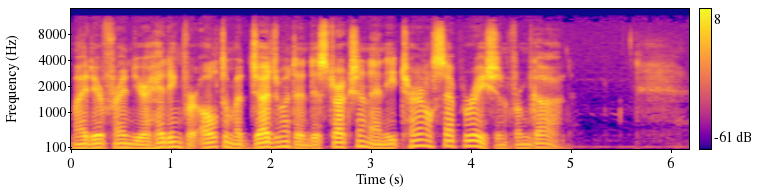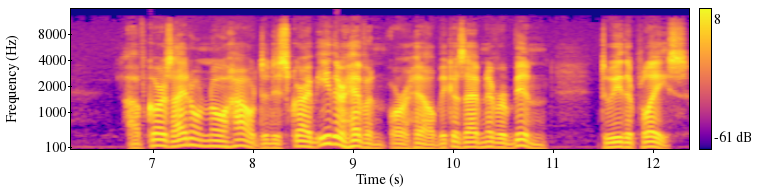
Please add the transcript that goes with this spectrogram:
my dear friend, you're heading for ultimate judgment and destruction and eternal separation from God. Of course, I don't know how to describe either heaven or hell because I've never been to either place.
